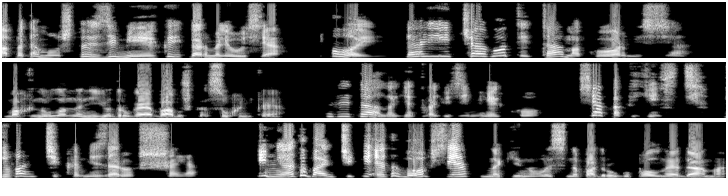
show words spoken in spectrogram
а потому что земелькой кормлюся. Ой, да и чего ты там окормишься? Махнула на нее другая бабушка, сухонькая. Видала я твою земельку, вся как есть, дуванчиками заросшая. И не одуванчики, это вовсе. Накинулась на подругу полная дама.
